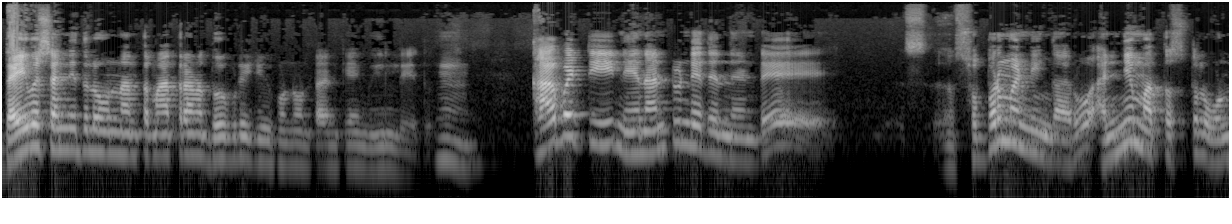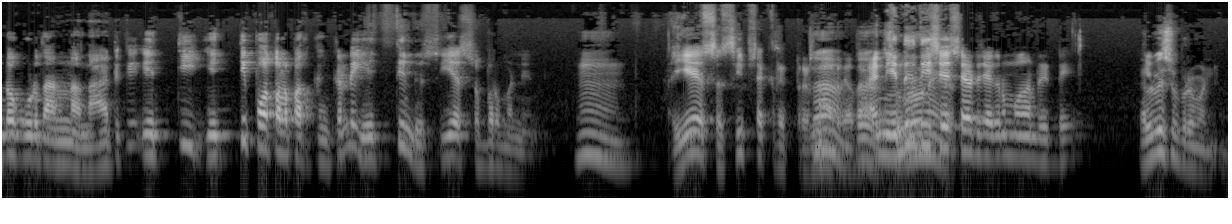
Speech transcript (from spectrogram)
దైవ సన్నిధిలో ఉన్నంత మాత్రాన దోపిడీ చేయకుండా ఉండటానికి ఏం వీలు లేదు. కాబట్టి నేను అంటుండేది ఏంటంటే సుబ్రహ్మణ్యం గారు అన్య మతస్థులు ఉండకూడదు అన్న నాటికి ఎత్తి ఎత్తి పోతల పథకం కంటే ఎత్తిండు సిఎస్ సుబ్రహ్మణ్యం హ్మ్. ఐఏఎస్ చీఫ్ సెక్రటరీ ఉన్నారు కదా ఆయన ఎందుకు తీసేశాడు Jaganmohan Reddy L V Subrahmanyam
